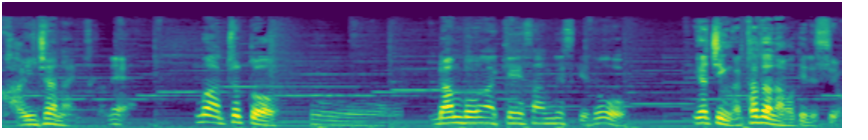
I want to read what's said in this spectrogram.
買いじゃないですかねまあちょっと乱暴な計算ですけど家賃がタダなわけですよ。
